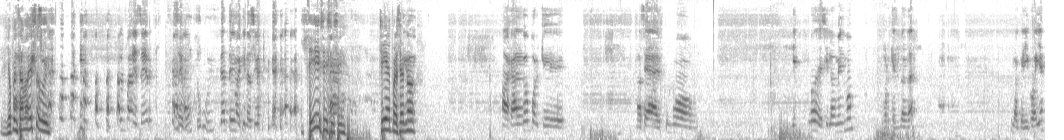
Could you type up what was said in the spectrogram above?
Yo pensaba eso, güey. Al parecer, Según tú, güey. ya te imaginación. Sí, sí, sí, sí. Sí, al parecer no. Ajá, algo porque, o sea, es como, puedo decir lo mismo, porque es verdad, lo que dijo ella,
